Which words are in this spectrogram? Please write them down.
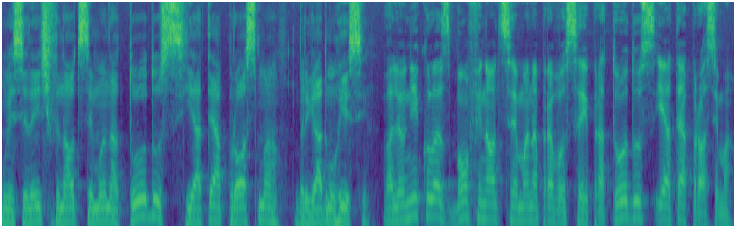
Um excelente final de semana a todos e até a próxima. Obrigado, Maurice. Valeu, Nicolas. Bom final de semana para você e para todos e até a próxima.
